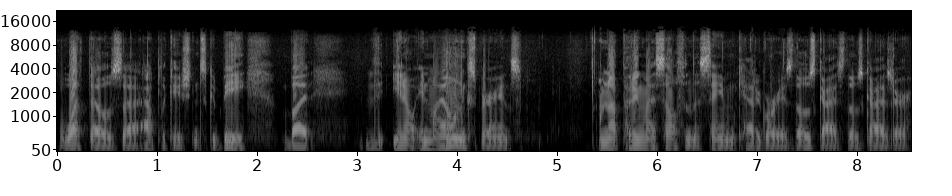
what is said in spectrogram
what those uh, applications could be. But th- you know, in my own experience, I'm not putting myself in the same category as those guys. Those guys are,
